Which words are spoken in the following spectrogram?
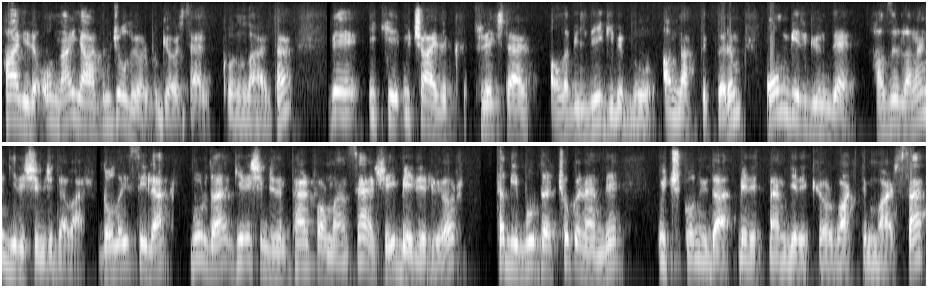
Haliyle onlar yardımcı oluyor bu görsel konularda ve 2-3 aylık süreçler alabildiği gibi bu anlattıklarım 11 günde hazırlanan girişimci de var. Dolayısıyla burada girişimcinin performansı her şeyi belirliyor. Tabii burada çok önemli 3 konuyu da belirtmem gerekiyor vaktim varsa.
